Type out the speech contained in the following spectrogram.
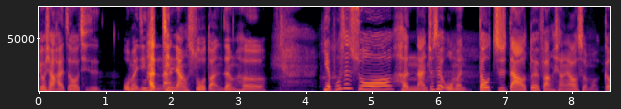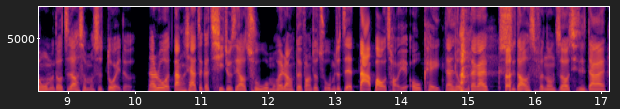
有小孩之后，其实我们已经尽量缩短任何，也不是说很难，就是我们都知道对方想要什么，跟我们都知道什么是对的。那如果当下这个气就是要出，我们会让对方就出，我们就直接大爆吵也 OK。但是我们大概 十到二十分钟之后，其实大概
